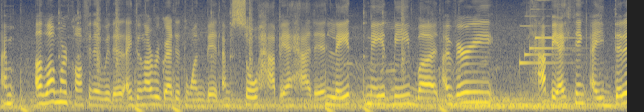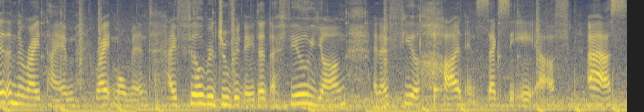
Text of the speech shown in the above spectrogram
I'm a lot more confident with it. I do not regret it one bit. I'm so happy I had it. Late may it be, but I'm very happy. I think I did it in the right time, right moment. I feel rejuvenated, I feel young, and I feel hot and sexy AF as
